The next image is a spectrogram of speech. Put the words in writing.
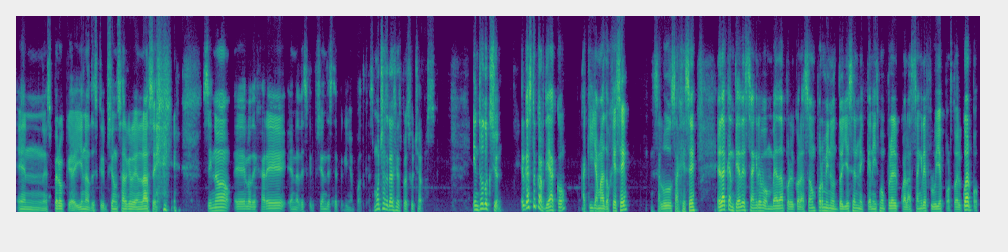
En, espero que ahí en la descripción salga el enlace. si no, eh, lo dejaré en la descripción de este pequeño podcast. Muchas gracias por escucharnos. Introducción. El gasto cardíaco, aquí llamado GC, saludos a GC, es la cantidad de sangre bombeada por el corazón por minuto y es el mecanismo por el cual la sangre fluye por todo el cuerpo,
